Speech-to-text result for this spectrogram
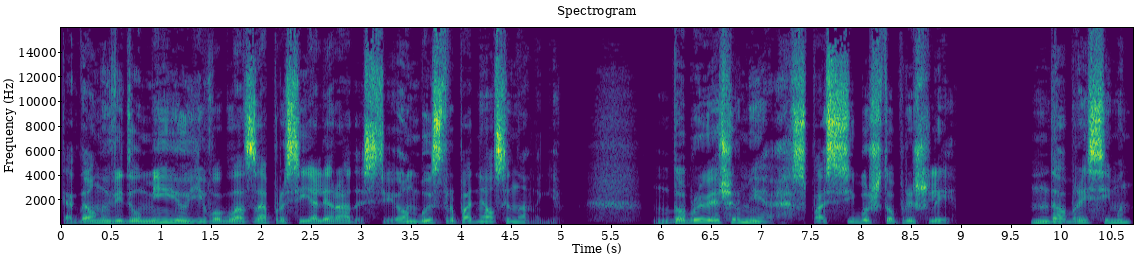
Когда он увидел Мию, его глаза просияли радостью, и он быстро поднялся на ноги. «Добрый вечер, Мия. Спасибо, что пришли». «Добрый, Симон»,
